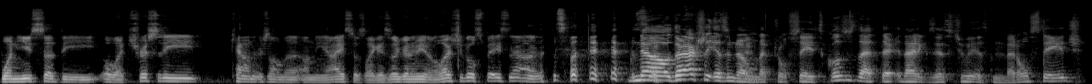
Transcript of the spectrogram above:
When you said the electricity counters on the on the ice, I was like, is there going to be an electrical space now? Like- No, there actually isn't an electrical stage. The closest that there, that exists to is metal stage,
